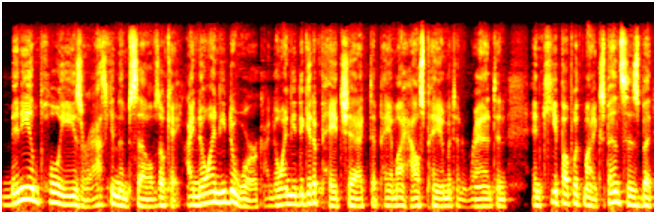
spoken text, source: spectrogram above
many employees are asking themselves, okay, I know I need to work. I know I need to get a paycheck to pay my house payment and rent and, and keep up with my expenses, but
